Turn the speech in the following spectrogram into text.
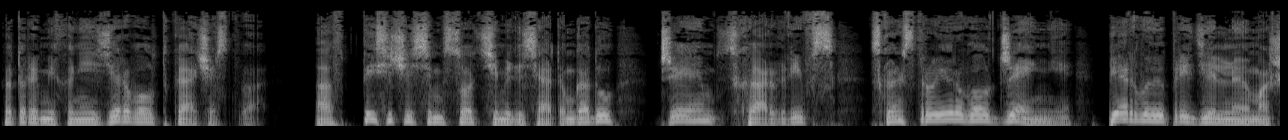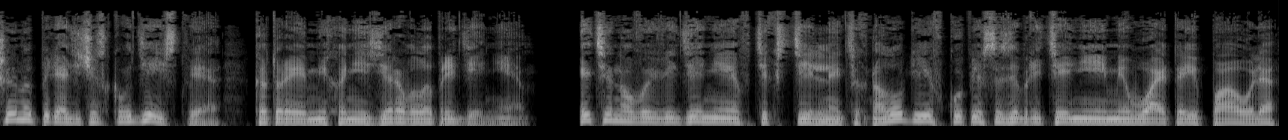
который механизировал ткачество а в 1770 году Джеймс Харгривс сконструировал Дженни, первую предельную машину периодического действия, которая механизировала предение. Эти нововведения в текстильной технологии вкупе с изобретениями Уайта и Пауля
